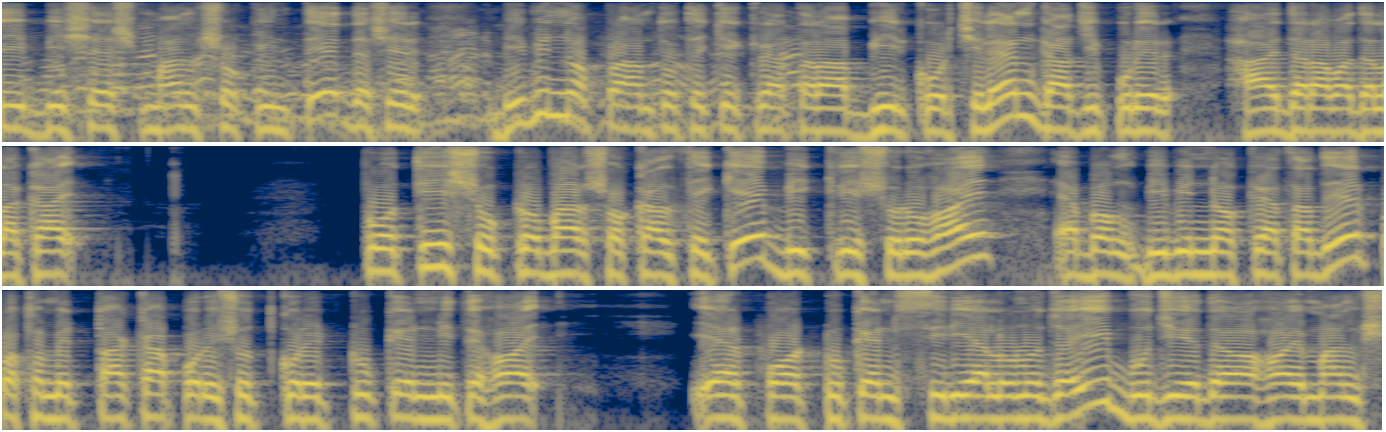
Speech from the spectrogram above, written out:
এই বিশেষ মাংস কিনতে দেশের বিভিন্ন প্রান্ত থেকে ক্রেতারা ভিড় করছিলেন গাজীপুরের হায়দ্রাবাদ এলাকায়। প্রতি শুক্রবার সকাল থেকে বিক্রি শুরু হয় এবং বিভিন্ন ক্রেতাদের প্রথমে টাকা পরিশোধ করে টোকেন নিতে হয়। এরপর টোকেন সিরিয়াল অনুযায়ী বুঝিয়ে দেওয়া হয় মাংস।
